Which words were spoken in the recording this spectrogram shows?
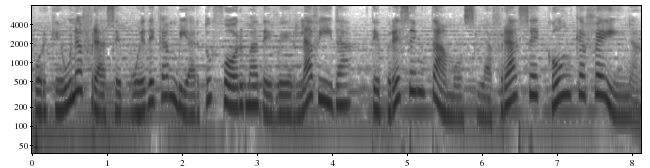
Porque una frase puede cambiar tu forma de ver la vida, te presentamos la frase con cafeína.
